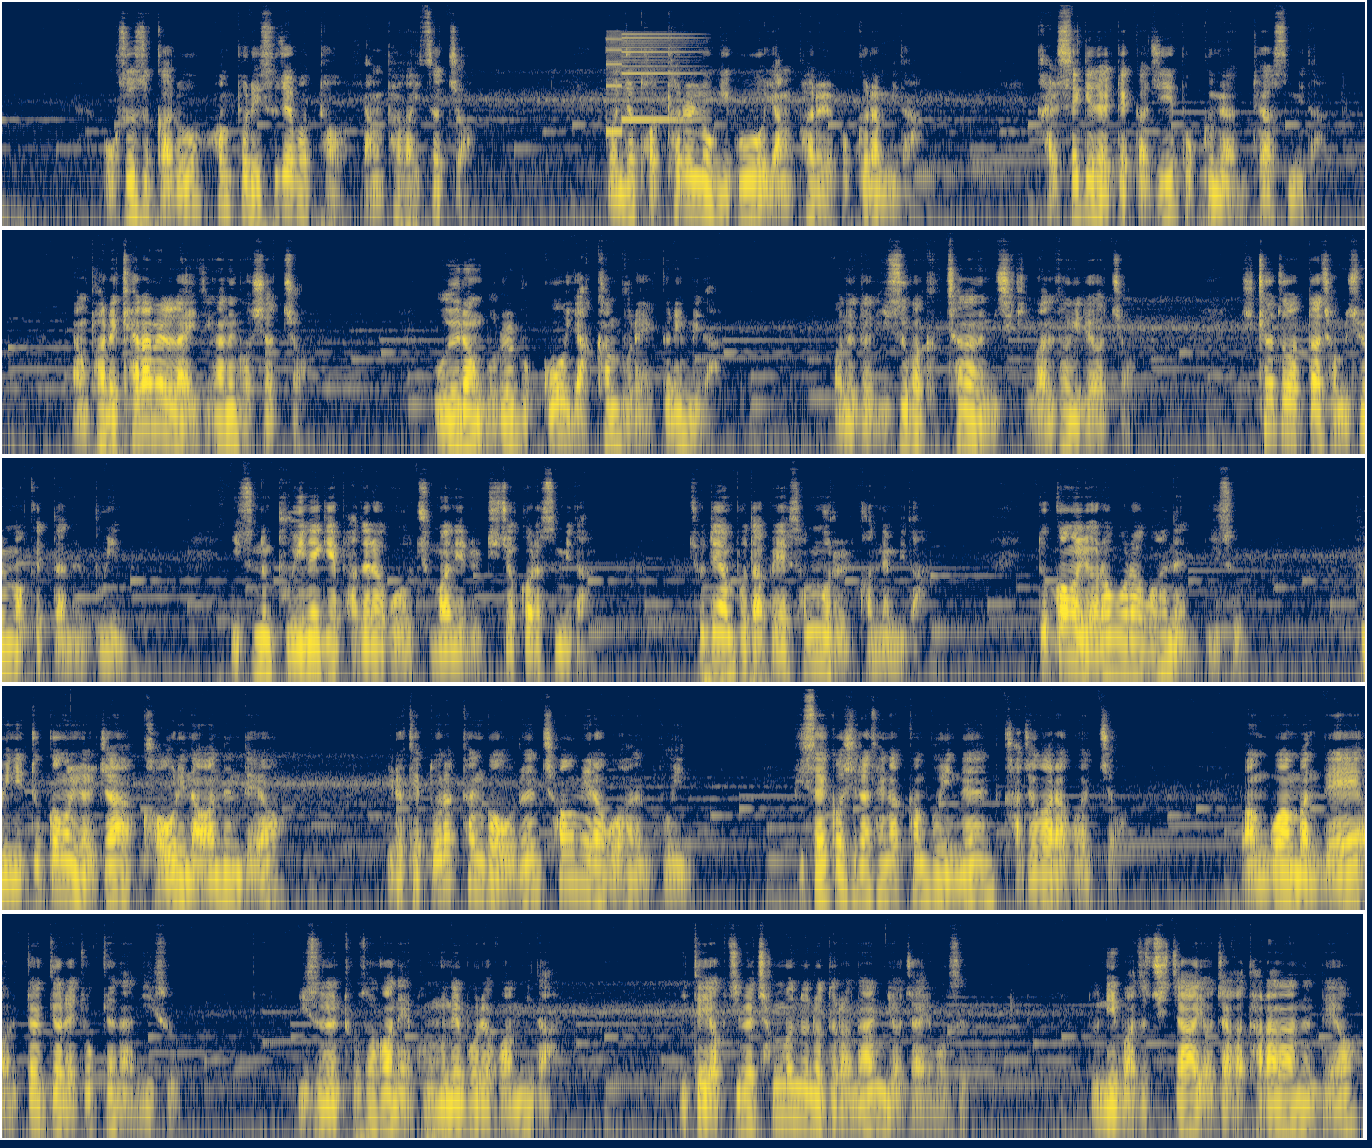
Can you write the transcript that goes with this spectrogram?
옥수수 가루, 험프리 수제 버터, 양파가 있었죠. 먼저 버터를 녹이고 양파를 볶으랍니다. 갈색이 될 때까지 볶으면 되었습니다. 양파를 캐러멜라이징 하는 것이었죠. 우유랑 물을 붓고 약한 불에 끓입니다. 어느덧 이수가 극찬한 음식이 완성이 되었죠. 시켜두었다 점심을 먹겠다는 부인. 이수는 부인에게 받으라고 주머니를 뒤적거렸습니다. 초대한 보답에 선물을 건넵니다. 뚜껑을 열어보라고 하는 이수. 부인이 뚜껑을 열자 거울이 나왔는데요. 이렇게 또렷한 거울은 처음이라고 하는 부인. 비쌀 것이라 생각한 부인은 가져가라고 했죠. 완고한 반대에 얼떨결에 쫓겨난 이수. 이수는 도서관에 방문해 보려고 합니다. 이때 옆집의 창문으로 드러난 여자의 모습. 눈이 마주치자 여자가 달아나는데요.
